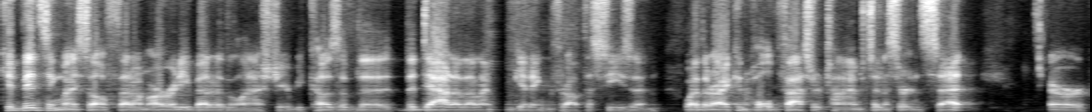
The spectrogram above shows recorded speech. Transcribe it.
convincing myself that I'm already better than last year because of the the data that I'm getting throughout the season. Whether I can hold faster times in a certain set or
